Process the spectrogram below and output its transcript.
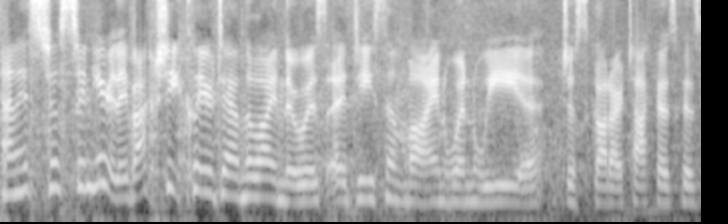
And it's just in here. They've actually cleared down the line. There was a decent line when we uh, just got our tacos because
